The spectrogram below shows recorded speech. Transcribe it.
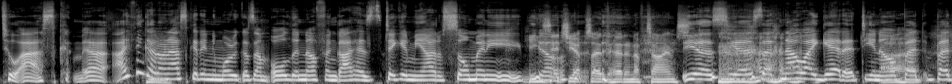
to ask. Uh, I think I Hmm. don't ask it anymore because I'm old enough and God has taken me out of so many. You He's know, hit you upside the head enough times. yes, yes. That now I get it, you know. Uh-huh. But but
